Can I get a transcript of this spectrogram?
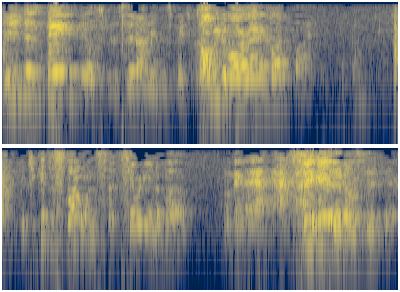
Read this page. They'll sit down and read this page. Call me tomorrow at 9 o'clock. Fine. But you get the smart ones, 70 and above. sit here. They don't sit there.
